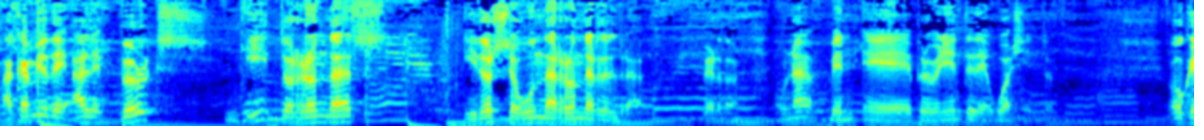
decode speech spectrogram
a cambio de Alex Burks y dos rondas y dos segundas rondas del draft. Perdón, una eh, proveniente de Washington. Ok,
